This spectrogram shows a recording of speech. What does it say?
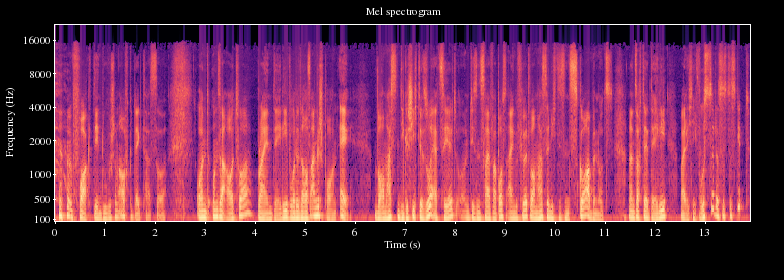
Fork, den du schon aufgedeckt hast. So. Und unser Autor, Brian Daly, wurde darauf angesprochen, ey, warum hast du die Geschichte so erzählt und diesen Cypher Boss eingeführt, warum hast du nicht diesen Score benutzt? Und dann sagt der Daly, weil ich nicht wusste, dass es das gibt.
